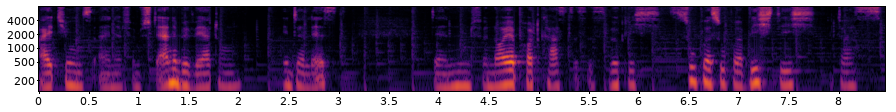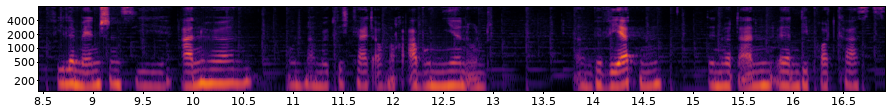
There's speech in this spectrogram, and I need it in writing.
iTunes eine 5-Sterne-Bewertung hinterlässt. Denn für neue Podcasts ist es wirklich super, super wichtig, dass viele Menschen sie anhören und nach Möglichkeit auch noch abonnieren und äh, bewerten. Denn nur dann werden die Podcasts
